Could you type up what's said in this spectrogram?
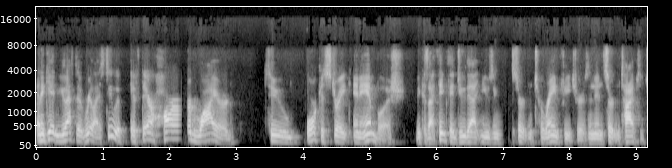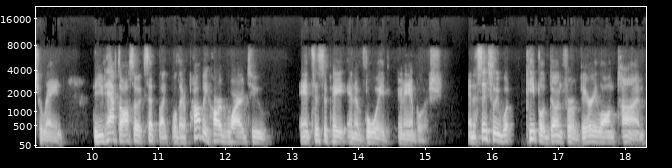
and again you have to realize too if, if they're hardwired to orchestrate an ambush because I think they do that using certain terrain features and in certain types of terrain, then you'd have to also accept like, well, they're probably hardwired to anticipate and avoid an ambush. And essentially, what people have done for a very long time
